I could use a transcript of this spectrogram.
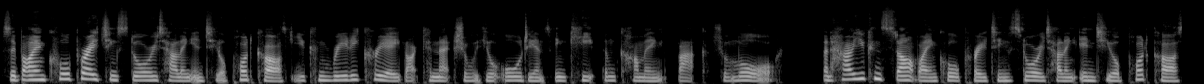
So by incorporating storytelling into your podcast, you can really create that connection with your audience and keep them coming back for more. And how you can start by incorporating storytelling into your podcast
